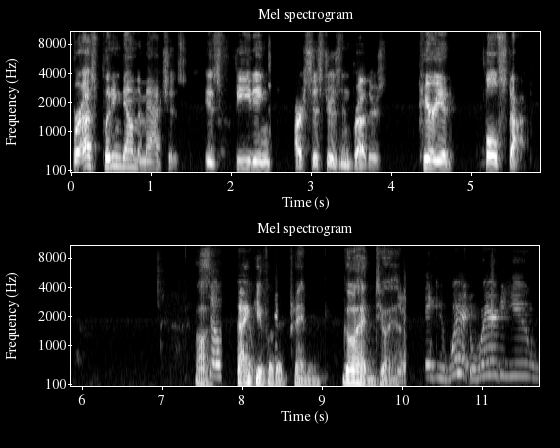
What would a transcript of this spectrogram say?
For us, putting down the matches is feeding our sisters and brothers period, full stop. Oh, so, thank you for the training. Go ahead, Joya. Yeah, thank you. Where where do you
